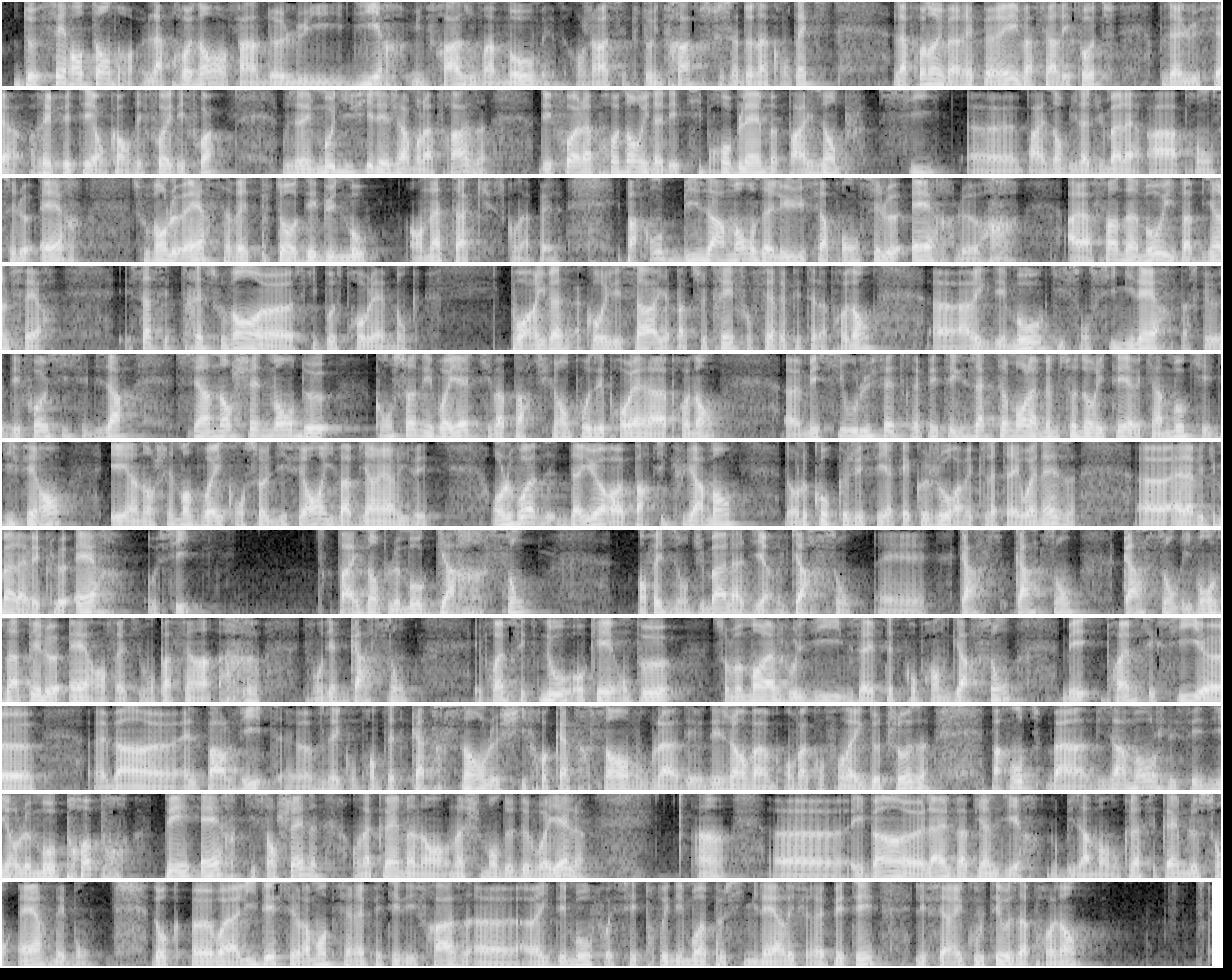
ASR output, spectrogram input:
de faire entendre l'apprenant, enfin de lui dire une phrase ou un mot, mais en général c'est plutôt une phrase parce que ça donne un contexte, L'apprenant, il va le repérer, il va faire des fautes. Vous allez lui faire répéter encore des fois et des fois. Vous allez modifier légèrement la phrase. Des fois, l'apprenant, il a des petits problèmes. Par exemple, si, euh, par exemple, il a du mal à, prononcer le R. Souvent, le R, ça va être plutôt au début de mot, en attaque, ce qu'on appelle. Et par contre, bizarrement, vous allez lui faire prononcer le R, le R. À la fin d'un mot, il va bien le faire. Et ça, c'est très souvent euh, ce qui pose problème. Donc, pour arriver à corriger ça, il n'y a pas de secret, il faut faire répéter l'apprenant euh, avec des mots qui sont similaires, parce que des fois aussi c'est bizarre, c'est un enchaînement de consonnes et voyelles qui va particulièrement poser problème à l'apprenant. Euh, mais si vous lui faites répéter exactement la même sonorité avec un mot qui est différent et un enchaînement de voyelles consonnes différents, il va bien y arriver. On le voit d'ailleurs particulièrement dans le cours que j'ai fait il y a quelques jours avec la taïwanaise. Euh, elle avait du mal avec le R aussi. Par exemple, le mot garçon en fait, ils ont du mal à dire garçon et garçon, garçon. Ils vont zapper le R en fait. Ils vont pas faire un R. Ils vont dire garçon. Et le problème, c'est que nous, ok, on peut. Sur le moment là, je vous le dis, vous allez peut-être comprendre garçon, mais le problème, c'est que si euh, eh ben, euh, elle parle vite, euh, vous allez comprendre peut-être 400, le chiffre 400. Donc là, déjà, on va on va confondre avec d'autres choses. Par contre, ben bizarrement, je lui fais dire le mot propre. PR qui s'enchaîne, on a quand même un enchaînement de deux voyelles hein, euh, et ben euh, là elle va bien le dire, donc, bizarrement. Donc là c'est quand même le son R, mais bon. Donc euh, voilà, l'idée c'est vraiment de faire répéter des phrases euh, avec des mots. Faut essayer de trouver des mots un peu similaires, les faire répéter, les faire écouter aux apprenants.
